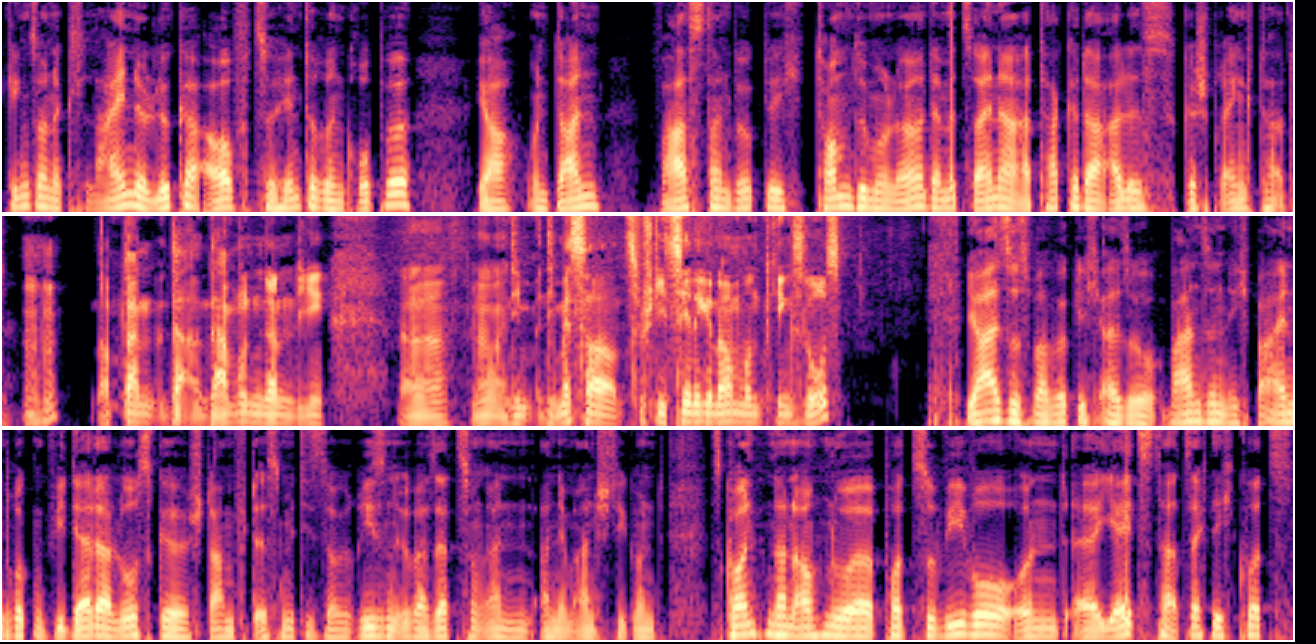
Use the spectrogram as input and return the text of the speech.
ging so eine kleine Lücke auf zur hinteren Gruppe. Ja, und dann war es dann wirklich Tom Dumoulin, der mit seiner Attacke da alles gesprengt hat. Mhm. Ob dann, da, da wurden dann die, äh, die, die Messer zwischen die Zähne genommen und ging's los? Ja, also es war wirklich also wahnsinnig beeindruckend, wie der da losgestampft ist mit dieser Riesenübersetzung an, an dem Anstieg. Und es konnten dann auch nur Pozzo Vivo und äh, Yates tatsächlich kurz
